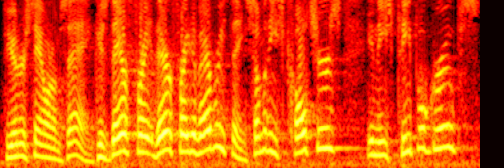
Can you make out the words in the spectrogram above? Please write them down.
If you understand what I'm saying. Because they're afraid, they're afraid of everything. Some of these cultures, in these people groups,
